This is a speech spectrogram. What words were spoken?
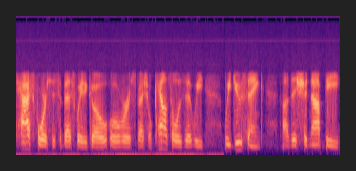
task force is the best way to go over a special counsel is that we we do think uh, this should not be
